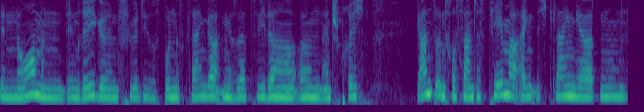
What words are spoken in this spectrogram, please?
den Normen, den Regeln für dieses Bundeskleingartengesetz wieder ähm, entspricht. Ganz interessantes Thema eigentlich Kleingärten.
